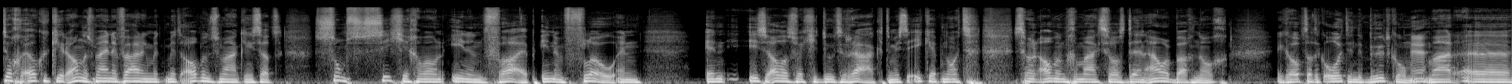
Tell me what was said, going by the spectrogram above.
toch elke keer anders. Mijn ervaring met, met albums maken is dat soms zit je gewoon in een vibe, in een flow. En, en is alles wat je doet raak. Tenminste, ik heb nooit zo'n album gemaakt zoals Dan Auerbach nog. Ik hoop dat ik ooit in de buurt kom. Ja. Maar eh,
